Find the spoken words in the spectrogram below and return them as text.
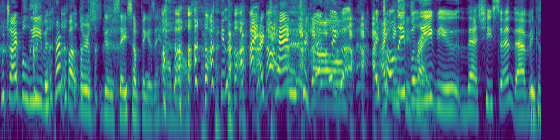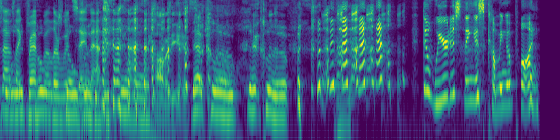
which I believe if Brett Butler's going to say something as a hellmouth, I tend to go. I totally she's believe right. you that she said that because I was like, Brett Butler would say that. Comedy is that club, that club. the weirdest thing is coming upon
